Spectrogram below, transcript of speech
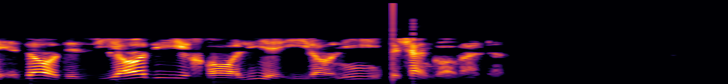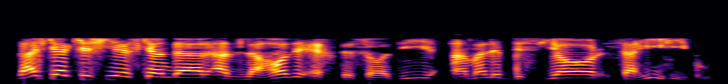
تعداد زیادی خالی ایرانی به چنگ آوردند. لشکرکشی اسکندر از لحاظ اقتصادی عمل بسیار صحیحی بود.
